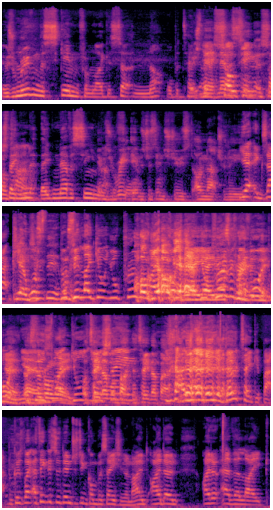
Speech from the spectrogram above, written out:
It was removing the skin from like a certain nut or potato. Which they'd never salting seen. a which they'd, sultana. ne- they'd never seen It that was re- before. it was just introduced unnaturally. Yeah, exactly. Yeah, what's So- the- But what's- feel like you're you're proving. Oh, my yeah, oh, point. yeah, yeah, you're yeah, that's proving my proving the point. point, That's yeah. the Because, wrong like, way. you're- I'll take you're that one saying- back. I'll take that back. yeah, yeah, yeah, yeah. Don't take it back because like I think this is an interesting conversation, and I I don't I don't ever like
